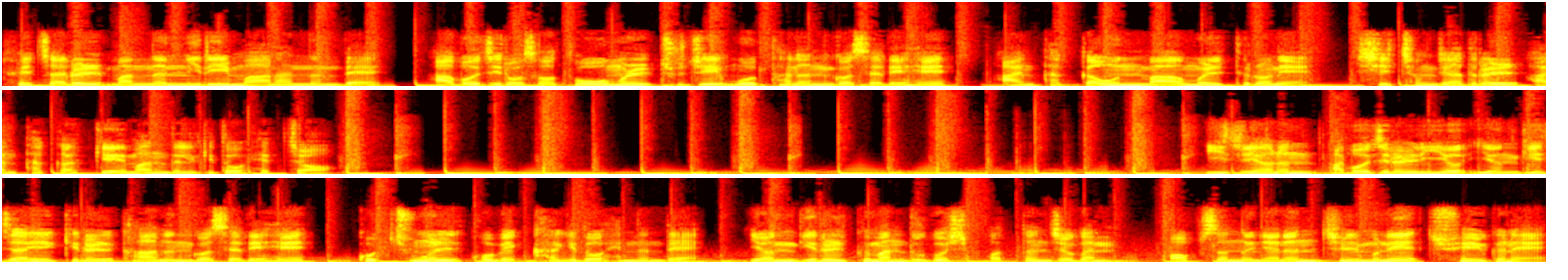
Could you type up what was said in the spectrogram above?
퇴짜를 맞는 일이 많았는데 아버지로서 도움을 주지 못하는 것에 대해 안타까운 마음을 드러내 시청자들을 안타깝게 만들기도 했죠. 이지연은 아버지를 이어 연기자의 길을 가는 것에 대해 고충을 고백하기도 했는데 연기를 그만두고 싶었던 적은 없었느냐는 질문에 최근에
